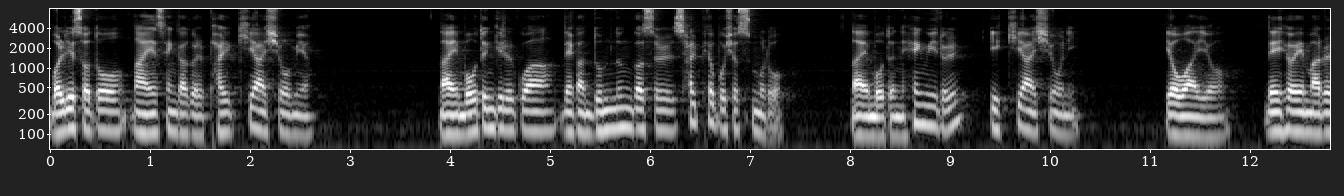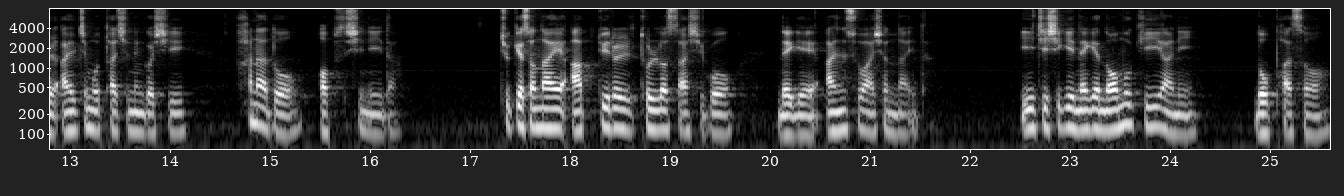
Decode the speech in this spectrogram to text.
멀리서도 나의 생각을 밝히 아시오며 나의 모든 길과 내가 눕는 것을 살펴보셨으므로 나의 모든 행위를 익히 아시오니 여호와여 내 혀의 말을 알지 못하시는 것이 하나도 없으시니이다. 주께서 나의 앞뒤를 둘러싸시고 내게 안수하셨나이다. 이 지식이 내게 너무 기이하니 높아서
